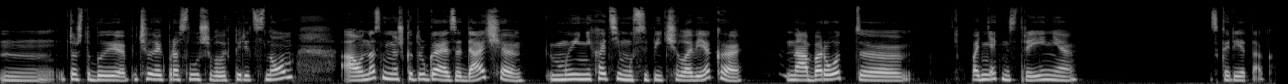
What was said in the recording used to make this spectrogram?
то, чтобы человек прослушивал их перед сном, а у нас немножко другая задача мы не хотим усыпить человека, наоборот, э, поднять настроение. Скорее так.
